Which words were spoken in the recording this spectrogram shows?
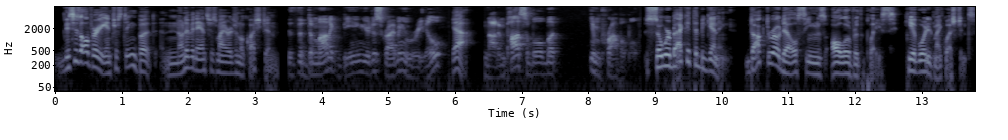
This is all very interesting, but none of it answers my original question. Is the demonic being you're describing real? Yeah. Not impossible, but improbable. So we're back at the beginning. Dr. Odell seems all over the place. He avoided my questions.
